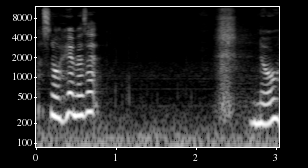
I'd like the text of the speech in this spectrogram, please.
That's not him, is it? No.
